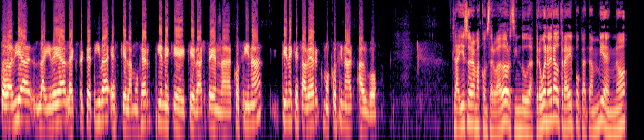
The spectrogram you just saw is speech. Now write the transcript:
todavía la idea, la expectativa es que la mujer tiene que quedarse en la cocina, tiene que saber cómo cocinar algo. Claro, y eso era más conservador, sin dudas. Pero bueno, era otra época también, ¿no?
